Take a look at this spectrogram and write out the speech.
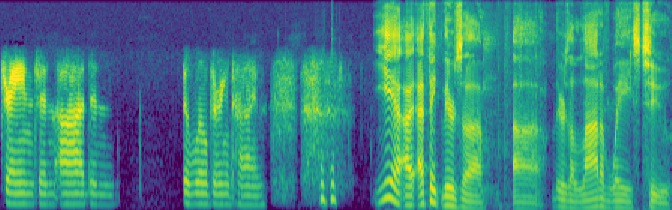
strange and odd and bewildering time. yeah, I, I, think there's a uh, there's a lot of ways to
